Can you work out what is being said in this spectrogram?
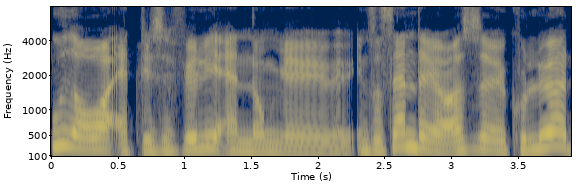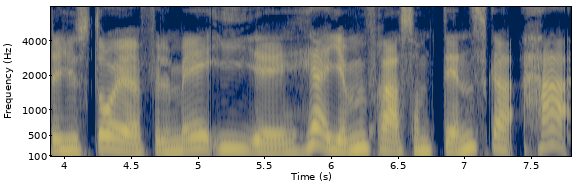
Udover at det selvfølgelig er nogle øh, interessante og også øh, kulørte historier at følge med i øh, herhjemmefra som dansker, har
